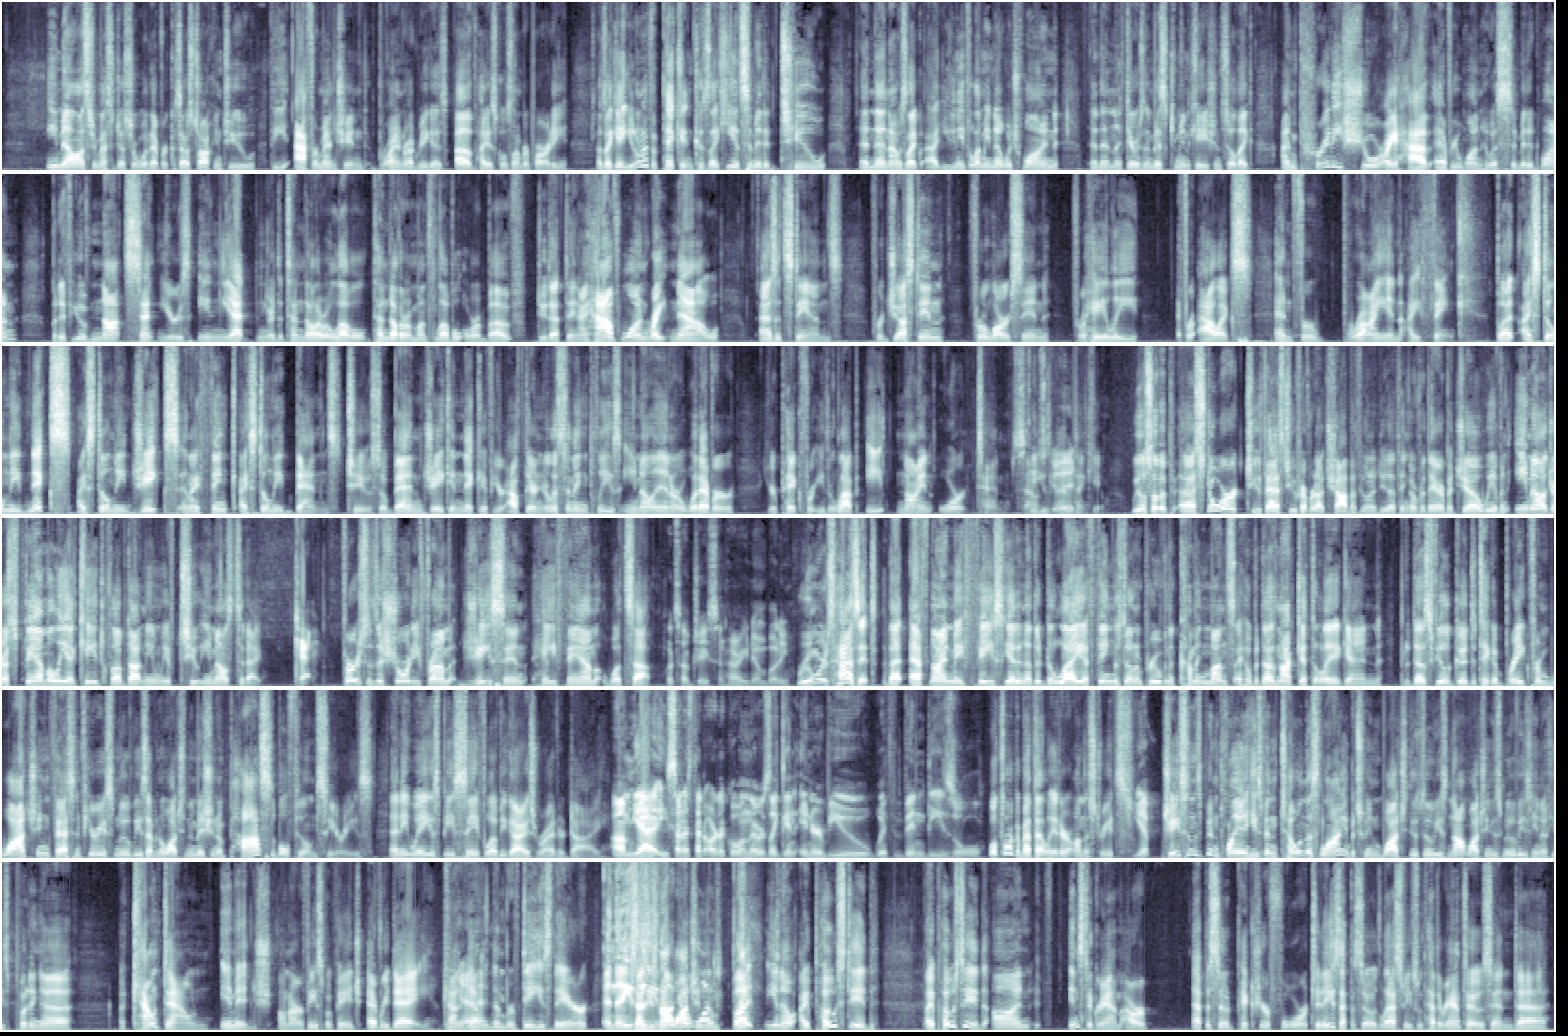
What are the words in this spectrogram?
email us or message us or whatever. Because I was talking to the aforementioned Brian Rodriguez of High School Slumber Party. I was like, "Yeah, you don't have a picking," because like he had submitted two, and then I was like, uh, "You need to let me know which one." And then like there was a miscommunication. So like I'm pretty sure I have everyone who has submitted one. But if you have not sent yours in yet, and you're at the ten dollar level, ten dollar a month level or above, do that thing. I have one right now as it stands for Justin, for Larson, for Haley, for Alex, and for Brian, I think. But I still need Nick's, I still need Jake's, and I think I still need Ben's too. So Ben, Jake, and Nick, if you're out there and you're listening, please email in or whatever your pick for either lap 8, 9, or 10. Sounds please good. thank you. We also have a uh, store, too fast, too forever.shop if you want to do that thing over there. But Joe, we have an email address, family at cageclub.me, and we have two emails today. Okay. First is a shorty from Jason. Hey fam, what's up? What's up, Jason? How are you doing, buddy? Rumors has it that F9 may face yet another delay if things don't improve in the coming months. I hope it does not get delayed again, but it does feel good to take a break from watching Fast and Furious movies. I've been watching the Mission Impossible film series. Anyways, be safe, love you guys, ride or die. Um, yeah, he sent us that article, and there was like an interview with Vin Diesel. We'll talk about that later on the streets. Yep. Jason's been playing, he's been towing this line between watching these movies, not watching these movies. You know, he's putting a, a countdown image on our Facebook page every day, counting Yeah. down the number of days there. And then he says he's, he's not, not watching watch- them. But, you know, I posted I posted on Instagram our episode picture for today's episode, last week's with Heather Antos, and uh,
